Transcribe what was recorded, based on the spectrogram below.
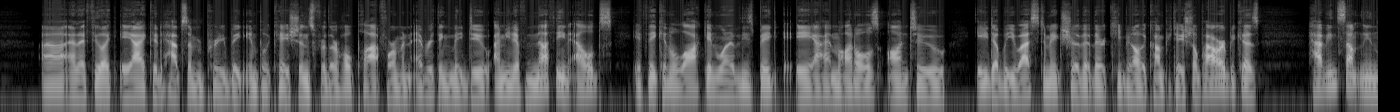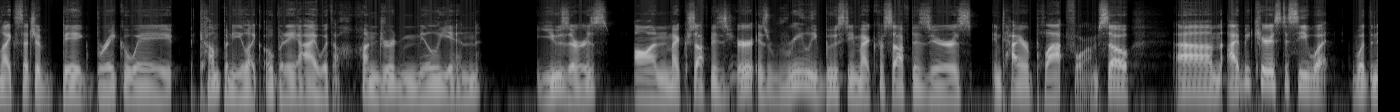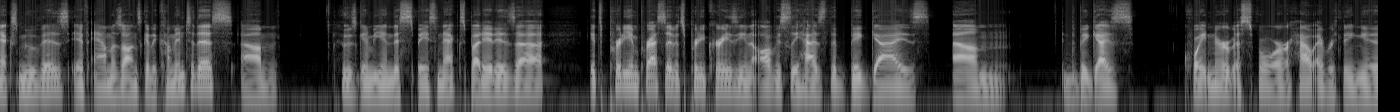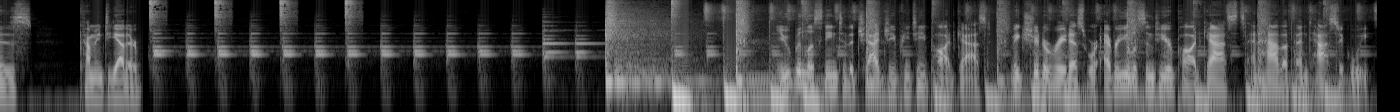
Uh, and I feel like AI could have some pretty big implications for their whole platform and everything they do. I mean, if nothing else, if they can lock in one of these big AI models onto AWS to make sure that they're keeping all the computational power, because having something like such a big breakaway company like OpenAI with 100 million users on Microsoft Azure is really boosting Microsoft Azure's entire platform. So um, I'd be curious to see what what the next move is if Amazon's going to come into this, um, who's going to be in this space next. But it is uh, it's pretty impressive. It's pretty crazy, and obviously has the big guys, um, the big guys, quite nervous for how everything is coming together. You've been listening to the ChatGPT podcast. Make sure to rate us wherever you listen to your podcasts and have a fantastic week.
